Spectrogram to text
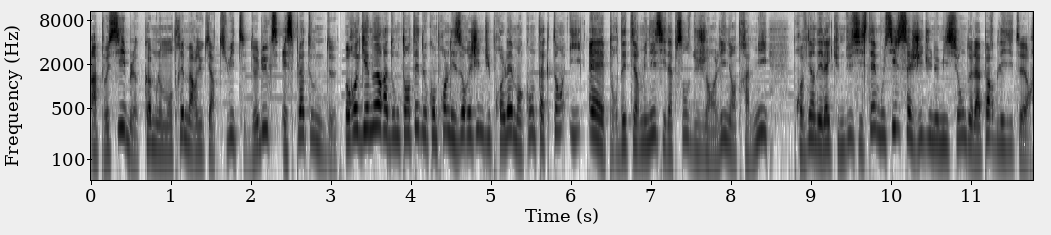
impossible, comme l'ont montré Mario Kart 8 Deluxe et Splatoon 2. Eurogamer a donc tenté de comprendre les origines du problème en contactant EA pour déterminer si l'absence du jeu en ligne entre amis provient des lacunes du système ou s'il s'agit d'une mission de la part de l'éditeur.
